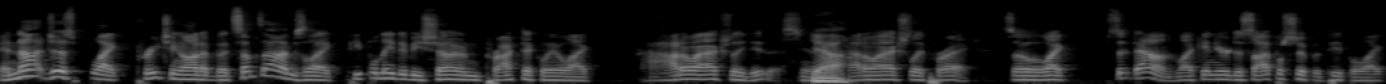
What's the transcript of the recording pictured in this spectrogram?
and not just like preaching on it, but sometimes like people need to be shown practically like how do I actually do this? You know, yeah. How do I actually pray? So like sit down, like in your discipleship with people, like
